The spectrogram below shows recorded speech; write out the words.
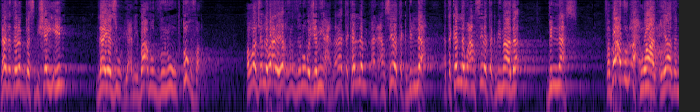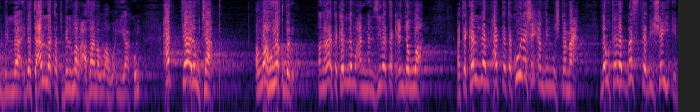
لا تتلبس بشيء لا يزول. يعني بعض الذنوب تغفر. الله جل وعلا يغفر الذنوب جميعا. أنا أتكلم عن عن صلتك بالله. أتكلم عن صلتك بماذا؟ بالناس. فبعض الأحوال عياذا بالله إذا تعلقت بالمرء عافانا الله وإياكم حتى لو تاب الله يقبله أنا لا أتكلم عن منزلتك عند الله. أتكلم حتى تكون شيئا في المجتمع. لو تلبست بشيء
